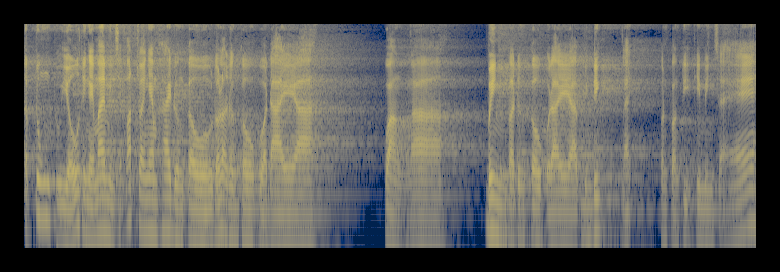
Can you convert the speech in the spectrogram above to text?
tập trung chủ yếu thì ngày mai mình sẽ bắt cho anh em hai đường cầu đó là đường cầu của đài à, quảng à, bình và đường cầu của đài à, bình định. Đấy còn quảng trị thì mình sẽ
